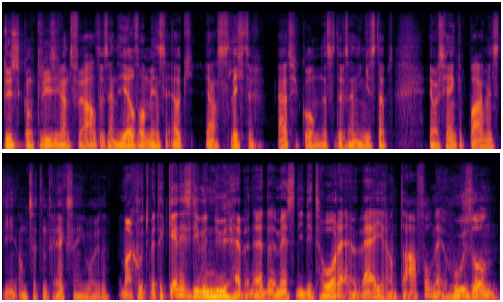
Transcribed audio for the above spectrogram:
Dus, conclusie van het verhaal, er zijn heel veel mensen eigenlijk ja, slechter uitgekomen dat ze er zijn ingestapt. En waarschijnlijk een paar mensen die ontzettend rijk zijn geworden. Maar goed, met de kennis die we nu hebben, hè, de mensen die dit horen en wij hier aan tafel, met hoe zo'n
